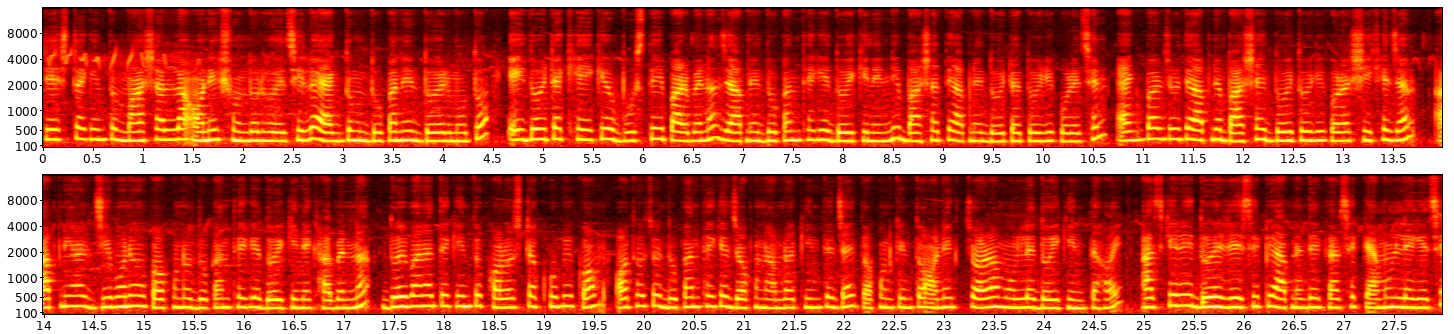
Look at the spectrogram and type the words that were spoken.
টেস্টটা কিন্তু মাসাল্লাহ অনেক সুন্দর হয়েছিল, একদম দোকানের দইয়ের মতো। এই দইটা খেয়ে কেউ বুঝতেই পারবে না যে আপনি দোকান থেকে দই কিনেননি, বাসাতে আপনি দইটা তৈরি করেছেন। একবার যদি আপনি বাসায় দই তৈরি করা শিখে যান, আপনি আর জীবনেও কখনো দোকান থেকে দই কিনে খাবেন না। দই বানাতে কিন্তু খরচটা খুবই কম, অথচ দোকান থেকে যখন আমরা কিনতে যাই, তখন কিন্তু অনেক চড়া মূল্যে দই কিনতে হয়। আজকের এই দইয়ের রেসিপি আপনাদের কাছে কেমন লেগেছে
